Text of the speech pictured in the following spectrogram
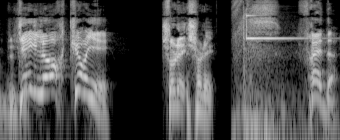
Gaylor Curier. Cholet. Cholet. Fred.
